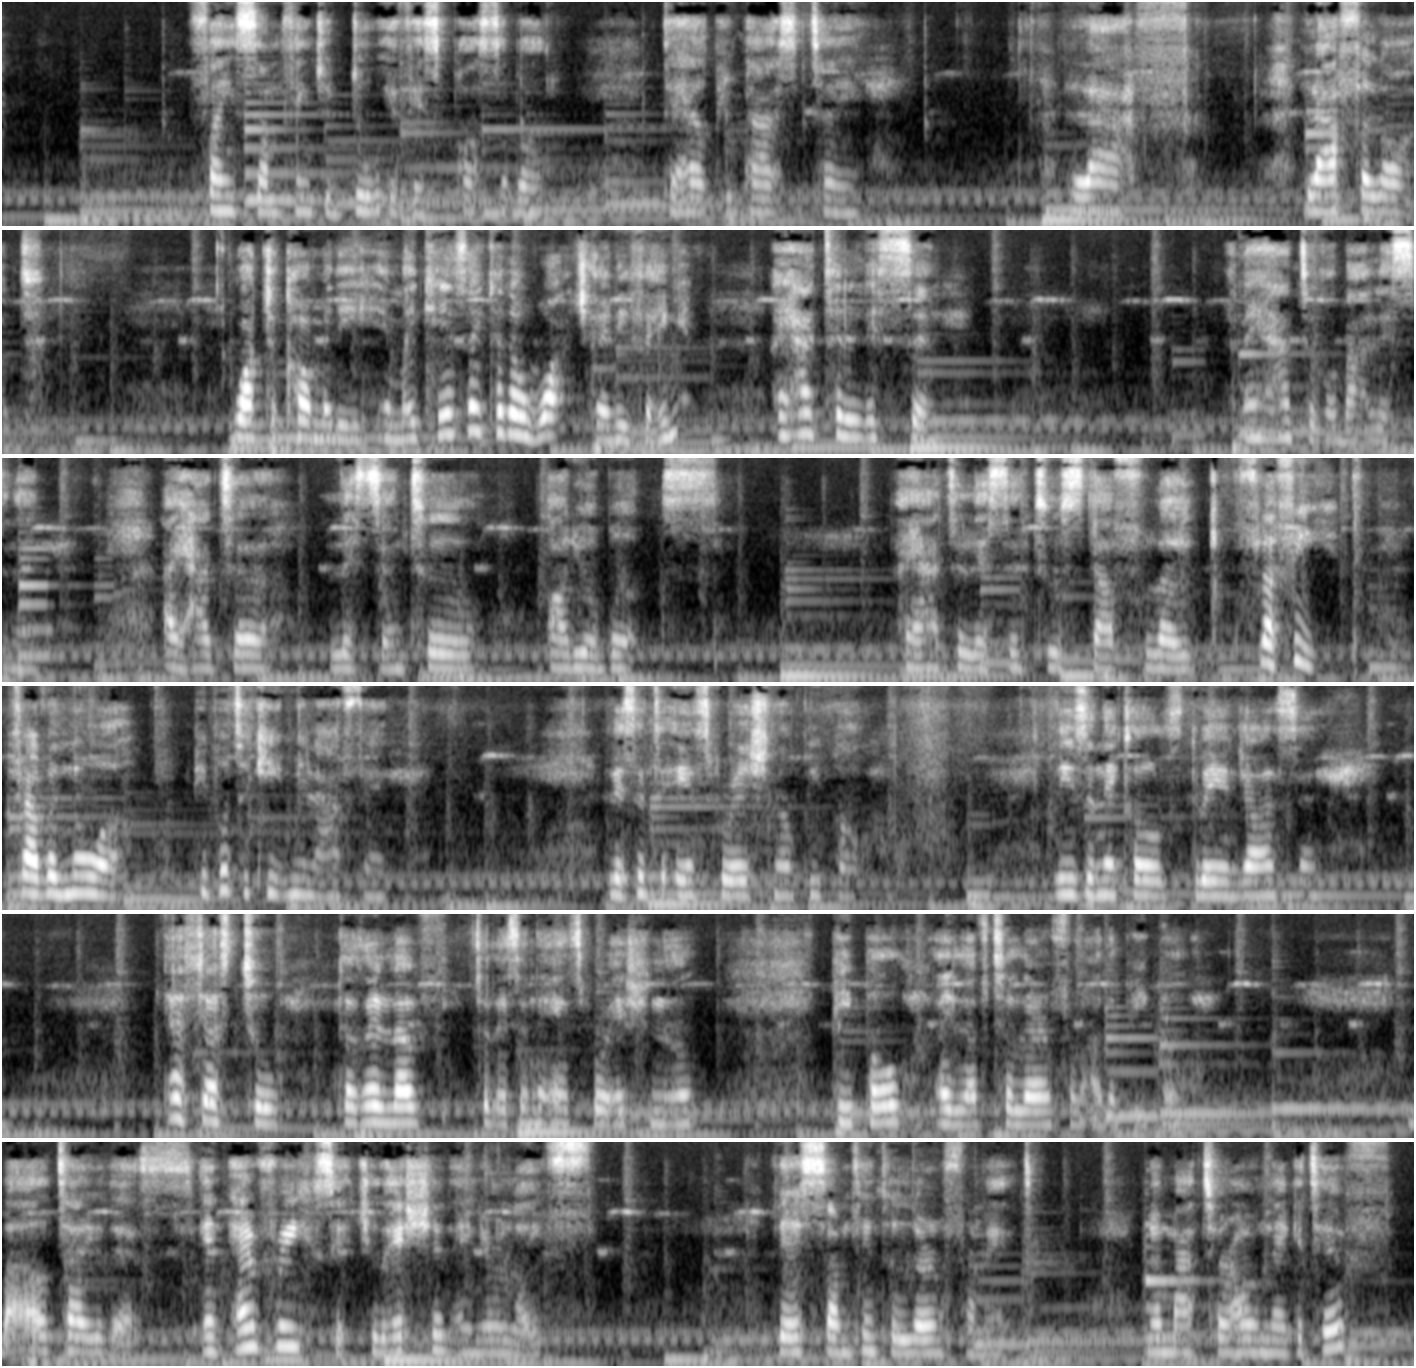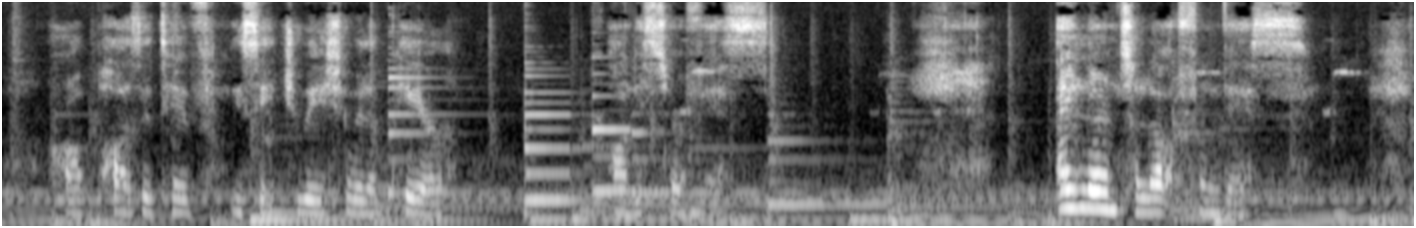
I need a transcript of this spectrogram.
find something to do if it's possible to help you pass the time. Laugh, laugh a lot. Watch a comedy. In my case, I couldn't watch anything, I had to listen. And I had to go back listening. I had to listen to audiobooks. I had to listen to stuff like Fluffy, Trevor Noah, people to keep me laughing. Listen to inspirational people. Lisa Nichols, Dwayne Johnson. That's just two, because I love to listen to inspirational people. I love to learn from other people. But I'll tell you this in every situation in your life, there's something to learn from it. No matter how negative or positive the situation will appear on the surface. I learned a lot from this.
